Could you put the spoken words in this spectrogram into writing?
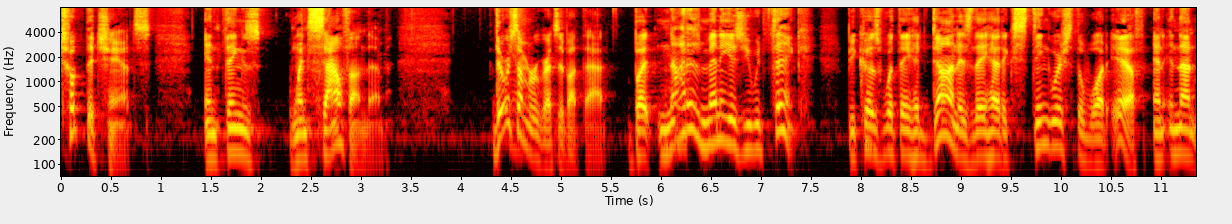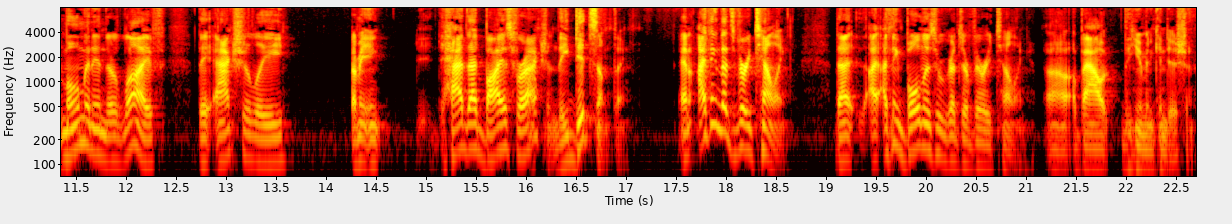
took the chance and things went south on them there were some regrets about that, but not as many as you would think, because what they had done is they had extinguished the what if, and in that moment in their life, they actually, I mean, had that bias for action. They did something. And I think that's very telling. That I, think boldness regrets are very telling uh, about the human condition.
